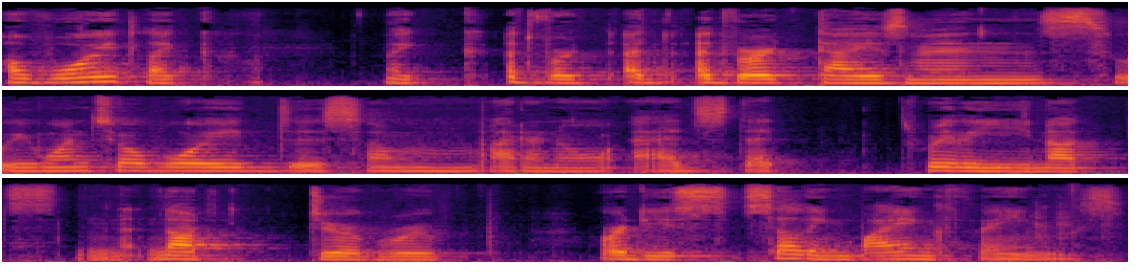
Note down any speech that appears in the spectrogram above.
avoid like like advert ad- advertisements. We want to avoid uh, some I don't know ads that really not not to a group or these selling buying things.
